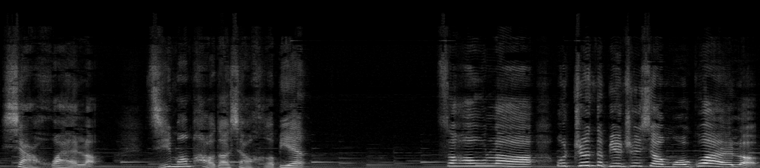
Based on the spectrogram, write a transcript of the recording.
吓坏了，急忙跑到小河边。糟了，我真的变成小魔怪了！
